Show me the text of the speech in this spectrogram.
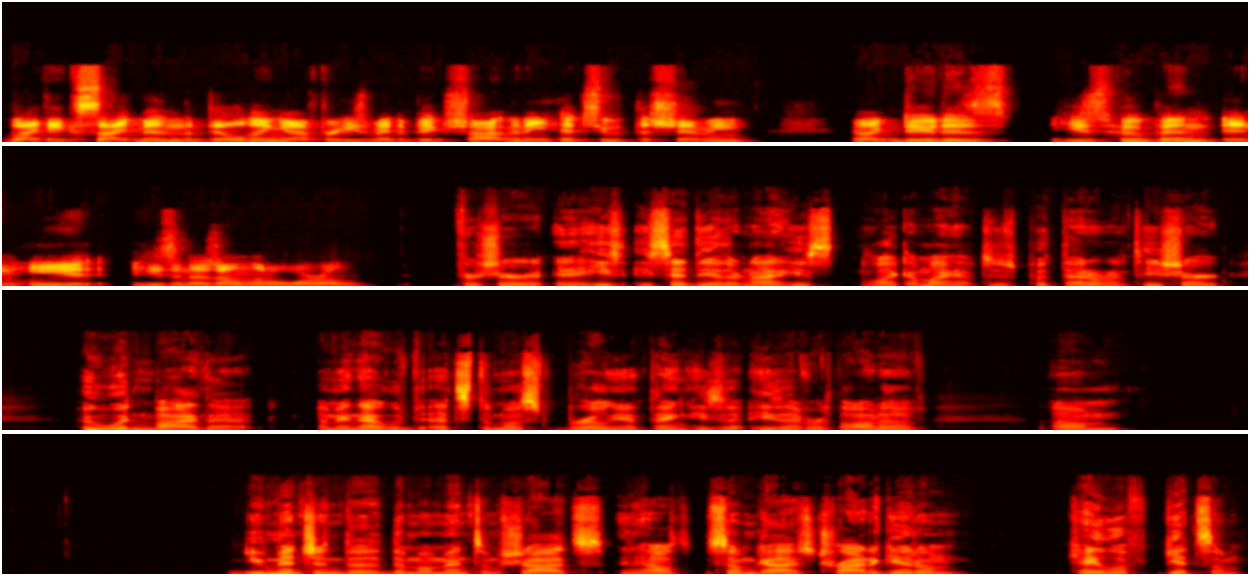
like excitement in the building after he's made a big shot and then he hits you with the shimmy. You're like, dude is he's hooping and he he's in his own little world. For sure. He he said the other night, he's like, I might have to just put that on a t shirt. Who wouldn't buy that? I mean, that would that's the most brilliant thing he's he's ever thought of. Um, you mentioned the the momentum shots and how some guys try to get them. Khalif gets them,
